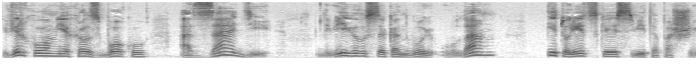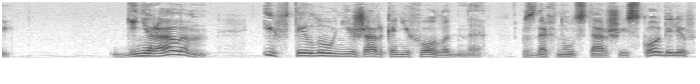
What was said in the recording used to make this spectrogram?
верхом ехал сбоку, а сзади двигался конвой Улан и турецкая свита Паши. Генералам и в тылу ни жарко, ни холодно, вздохнул старший Скобелев,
